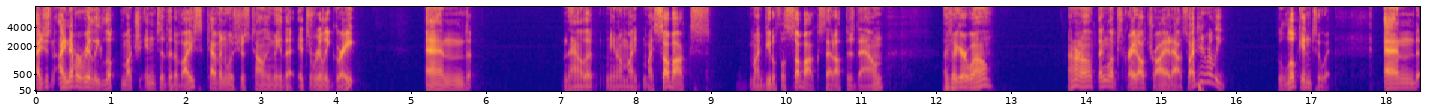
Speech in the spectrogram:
I just I never really looked much into the device. Kevin was just telling me that it's really great, and now that you know my my Subox, my beautiful Subox setup is down, I figure, well, I don't know, thing looks great. I'll try it out. So I didn't really look into it, and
